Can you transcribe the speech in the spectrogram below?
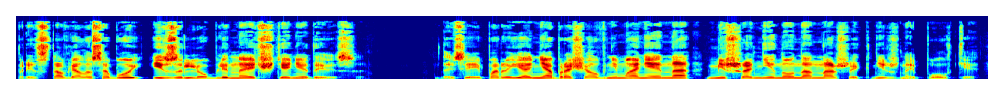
представляла собой излюбленное чтение Дэвиса. До сей поры я не обращал внимания на мешанину на нашей книжной полке —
